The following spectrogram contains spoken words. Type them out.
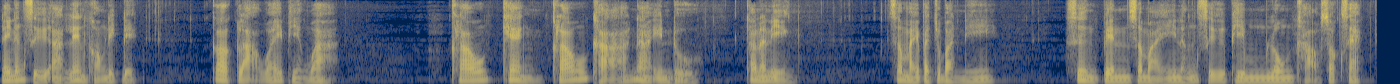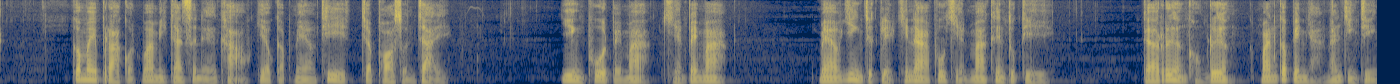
ในหนังสืออ่านเล่นของเด็กๆ ก็กล่าวไว้เพียงว่าเคล้าแข้งเคล้าขาหน้าเอ็นดู เท่านั้นเอง สมัยปัจจุบันนี้ ซึ่งเป็นสมัยหนังสือพิมพ์ลงข่าวซอกแซก ก็ไม่ปรากฏว่ามีการเสนอข่าวเกี่ยวกับแมวที่จะพอสนใจ ยิ่งพูดไปมากเขียนไปมาก แมวยิ่งจะเกลียดขี้หน้าผู้เขียนมากขึ้นทุกที แต่เรื่องของเรื่องมันก็เป็นอย่างนั้นจริง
